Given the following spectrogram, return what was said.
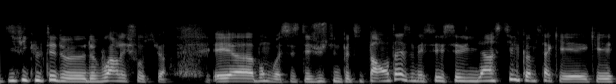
difficulté de, voir les choses, tu vois. Et euh, bon, bah, c'était juste une petite parenthèse, mais c'est, il a un style comme ça qui est,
